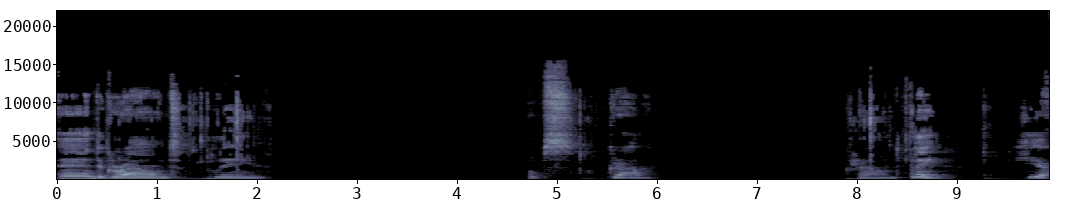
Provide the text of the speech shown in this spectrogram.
and the ground plane. Oops ground. Ground plane. Here.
